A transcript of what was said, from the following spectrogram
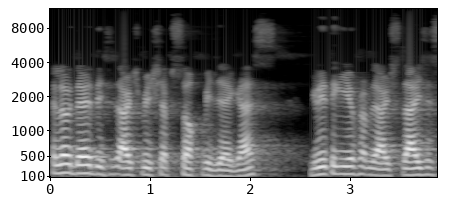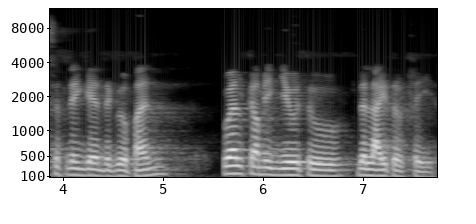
Hello there, this is Archbishop Soc Villegas, greeting you from the Archdiocese of Lingayen Dagupan, welcoming you to the Light of Faith.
